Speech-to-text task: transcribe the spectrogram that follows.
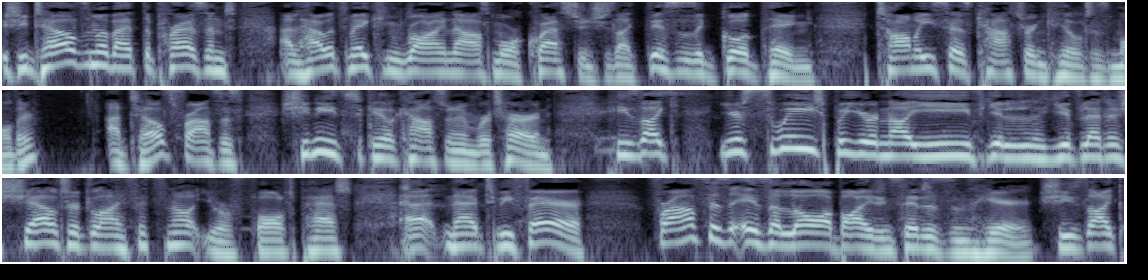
she tells him about the present and how it's making Ryan ask more questions. She's like, this is a good thing. Tommy says Catherine killed his mother and tells Frances she needs to kill Catherine in return. He's like, "You're sweet, but you're naive. You, have led a sheltered life. It's not your fault, pet." Uh, now, to be fair, Frances is a law-abiding citizen here. She's like,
